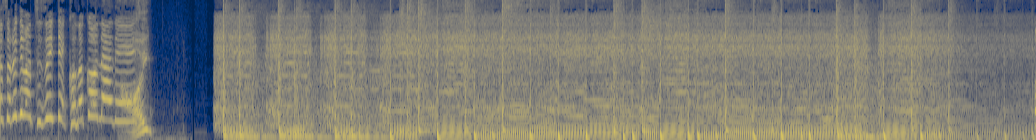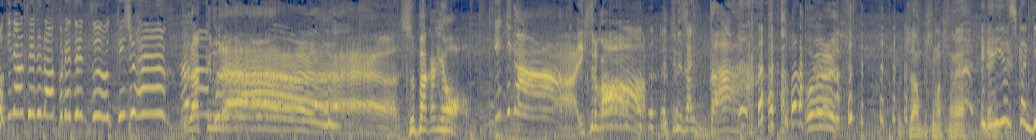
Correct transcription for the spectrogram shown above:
あ、それでは続いてこのコーナーです。はい。沖縄セルラープレゼンツ機種編。ラッキーだー。スーパーカキホ元気か生きてるか。一二三だ。ーおい。ジャンプしましたね。英雄しか元気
